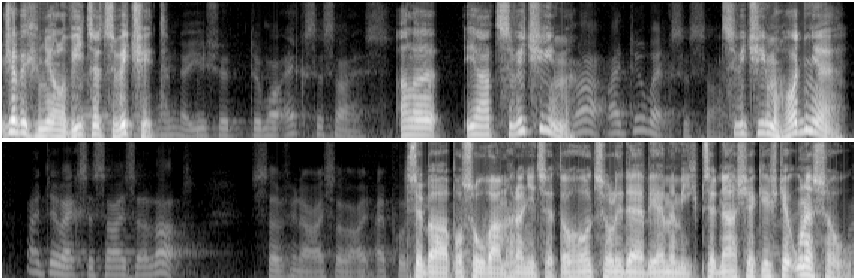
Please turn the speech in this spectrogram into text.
že bych měl více cvičit. Ale já cvičím. Cvičím hodně. Třeba posouvám hranice toho, co lidé během mých přednášek ještě unesou.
